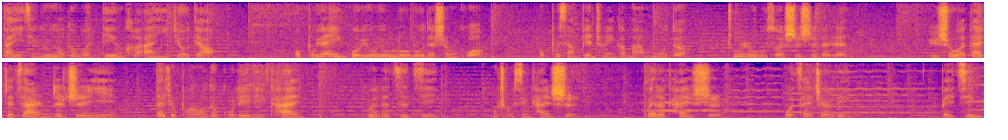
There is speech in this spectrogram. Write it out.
把已经拥有的稳定和安逸丢掉。我不愿意过庸庸碌碌的生活，我不想变成一个麻木的、终日无所事事的人。于是我带着家人的质疑，带着朋友的鼓励离开，为了自己，我重新开始。为了开始，我在这里，北京，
